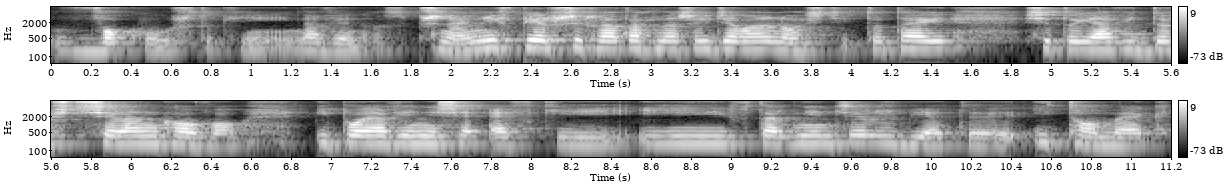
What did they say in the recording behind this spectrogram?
wokół sztuki na wynos. Przynajmniej w pierwszych latach naszej działalności. Tutaj się to jawi dość sielankowo. I pojawienie się Ewki, i wtargnięcie Elżbiety, i Tomek,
